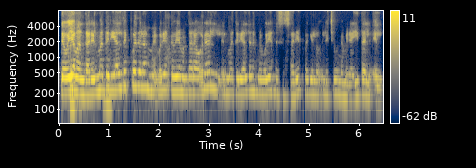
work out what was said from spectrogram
Te voy a mandar el material después de las memorias, te voy a mandar ahora el, material de las memorias necesarias para que lo, le eches una miradita, el,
